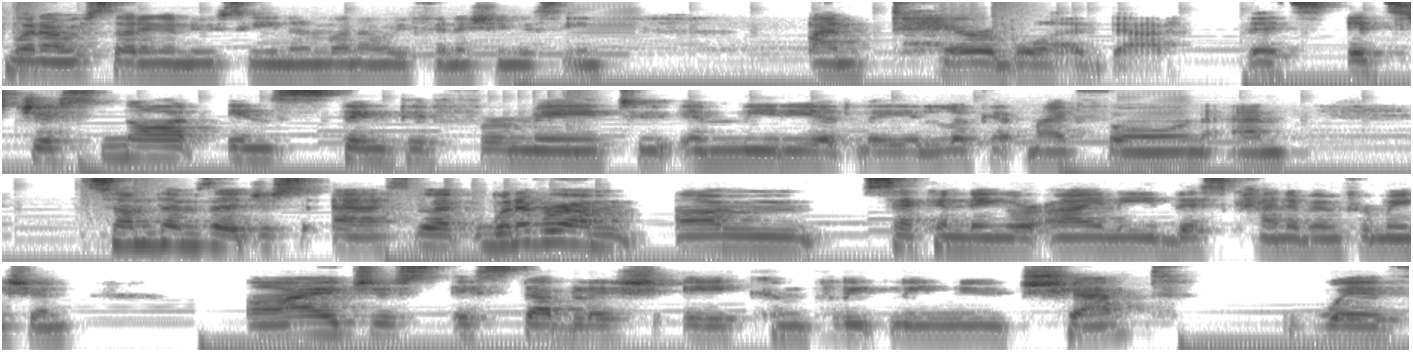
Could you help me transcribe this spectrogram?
When are we starting a new scene and when are we finishing a scene? I'm terrible at that. It's it's just not instinctive for me to immediately look at my phone and sometimes i just ask like whenever i'm i'm seconding or i need this kind of information i just establish a completely new chat with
